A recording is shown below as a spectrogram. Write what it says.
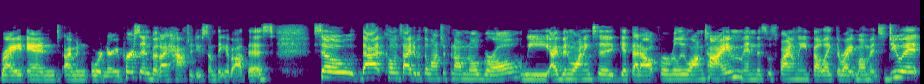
right? And I'm an ordinary person, but I have to do something about this. So that coincided with the launch of Phenomenal Girl. We, I've been wanting to get that out for a really long time, and this was finally felt like the right moment to do it.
